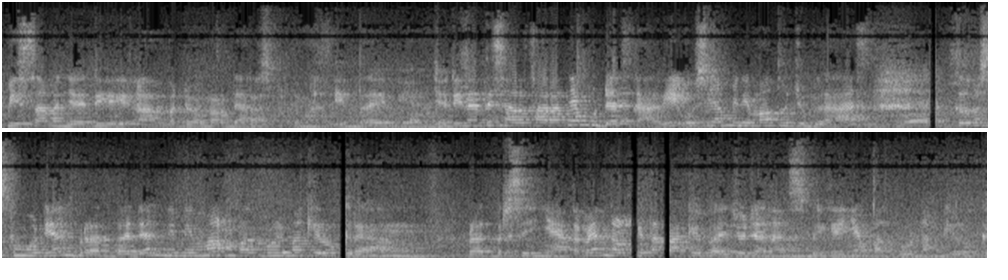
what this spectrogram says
bisa menjadi uh, pendonor darah seperti Mas Indra ini ya. Jadi nanti syarat-syaratnya mudah sekali, usia minimal 17, 17. terus kemudian berat badan minimal 45 kg Hmm. berat bersihnya. Tapi kan kalau kita pakai baju dan lain sebagainya 46 kg.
